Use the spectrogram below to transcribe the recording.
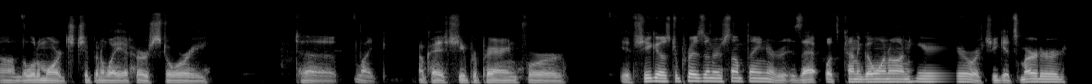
um, the little more it's chipping away at her story to like, okay, is she preparing for if she goes to prison or something, or is that what's kind of going on here, or if she gets murdered?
